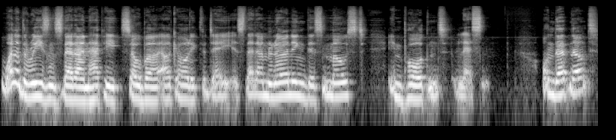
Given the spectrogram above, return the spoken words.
One of the reasons that I'm happy, sober, alcoholic today is that I'm learning this most important lesson. On that note,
